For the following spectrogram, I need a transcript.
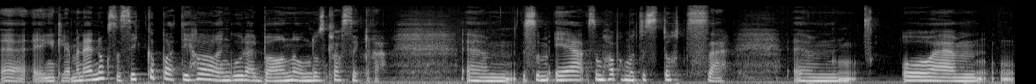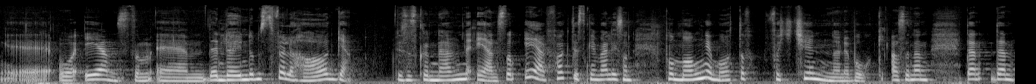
eh, egentlig, men jeg er nokså sikker på at de har en god del barne- og ungdomsklassikere um, som, er, som, har på en måte stått seg. Um, og, um, og en som er Den løgndomsfulle hagen hvis jeg skal nevne en, som er faktisk en veldig sånn på mange måter forkynnende bok. Altså den, den, den,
